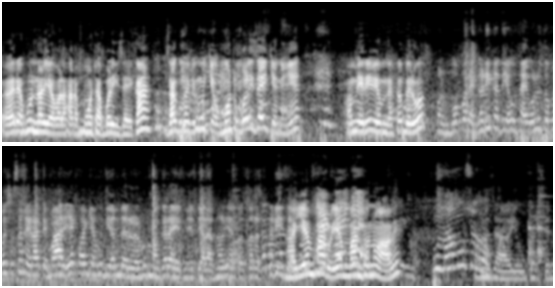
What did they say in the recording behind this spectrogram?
અરે હું નળિયા વાળા હારા મોઢા બળી જાય, કા? જાગુભાઈ, હું કેવું? મોઢું બળી જાય કે નહીં અમે રેવી અમને ખબર હો. પણ બપોરે ઘડીક જ એવું થાય. ઓલું તો પછી છે ને રાતે બાર એક વાગ્યા સુધી અંદર રૂમમાં ગરાય ને ત્યારે નળિયા તો તરત ફરી હા એમ સારું એમ વાંધો ન આવે. મજા આવે એવું કરશે ન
